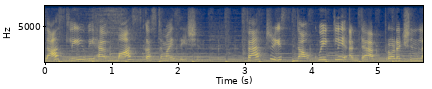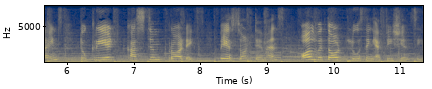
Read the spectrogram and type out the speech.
Lastly, we have mass customization. Factories now quickly adapt production lines to create custom products based on demands, all without losing efficiency.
